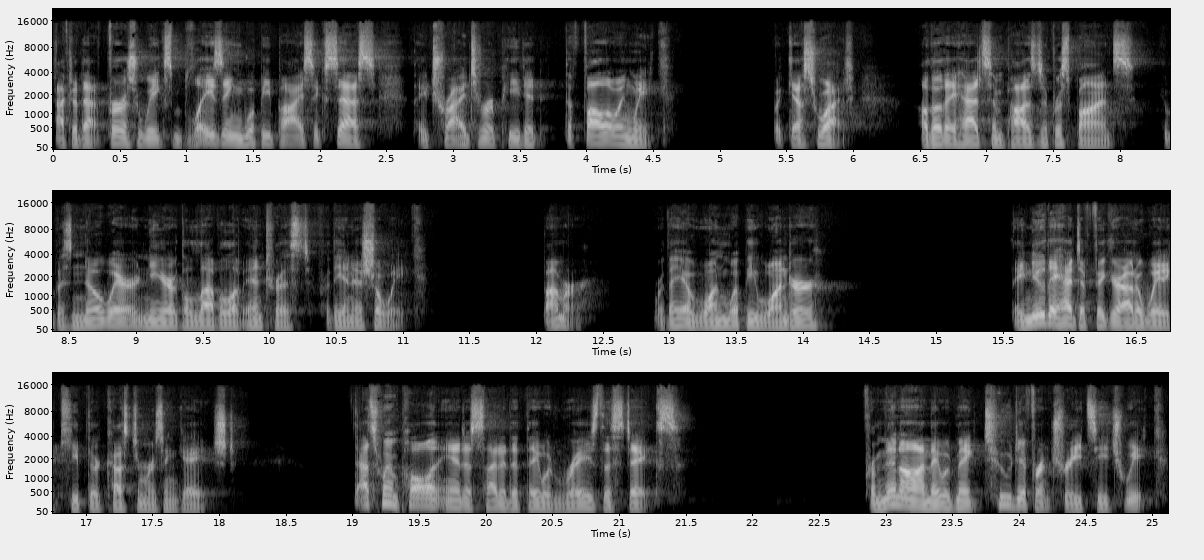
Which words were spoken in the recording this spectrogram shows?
After that first week's blazing whoopie pie success, they tried to repeat it the following week. But guess what? Although they had some positive response, it was nowhere near the level of interest for the initial week. Bummer. Were they a one whoopie wonder? They knew they had to figure out a way to keep their customers engaged. That's when Paul and Anne decided that they would raise the stakes. From then on, they would make two different treats each week.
